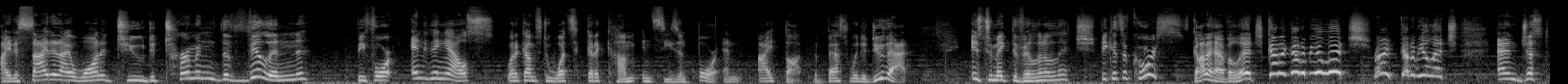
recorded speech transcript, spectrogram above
I decided I wanted to determine the villain before anything else when it comes to what's going to come in season four. And I thought the best way to do that is to make the villain a lich. Because of course, it's gotta have a lich. Gotta gotta be a lich, right? Gotta be a lich. And just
